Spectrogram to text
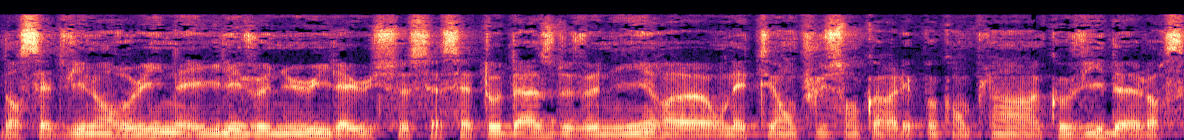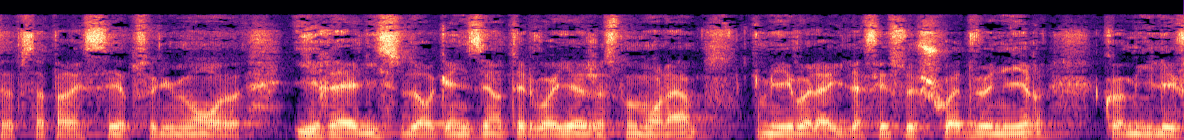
dans cette ville en ruine et il est venu. Il a eu ce- cette audace de venir. Euh, on était en plus encore à l'époque en plein Covid, alors ça, ça paraissait absolument euh, irréaliste d'organiser un tel voyage à ce moment-là. Mais voilà, il a fait ce choix de venir comme il est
